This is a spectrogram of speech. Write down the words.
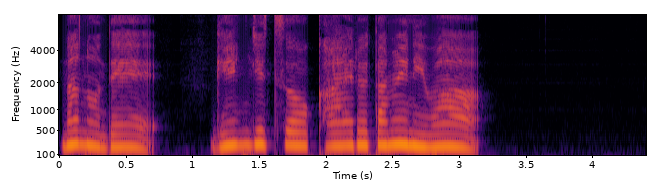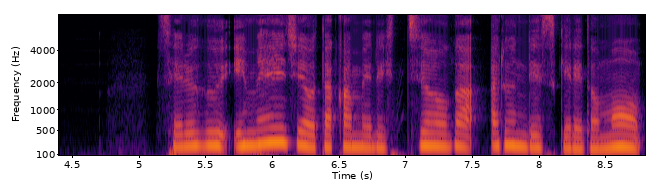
なので、現実を変えるためには、セルフイメージを高める必要があるんですけれども、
